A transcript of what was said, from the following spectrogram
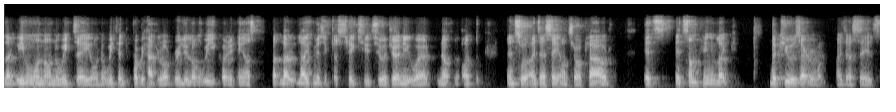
like even when on a weekday or on a weekend, probably had a lot, really long week or anything else. But like, live music just takes you to a journey where no, uh, and so I just say onto a cloud, it's it's something like the cue is everyone. I just say it's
